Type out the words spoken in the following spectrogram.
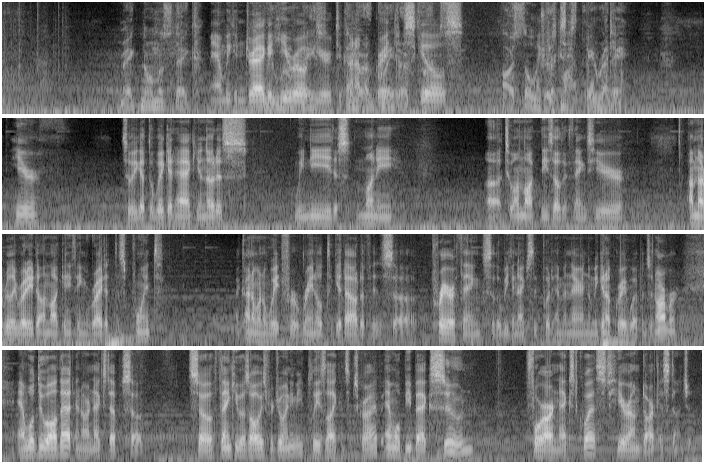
Make no mistake. And we can drag we a hero here to kind of upgrade the skills. Our soldiers like must be ready. Here. So we got the Wicked Hack. You'll notice we need money uh, to unlock these other things here. I'm not really ready to unlock anything right at this point. I kind of want to wait for Reynold to get out of his uh, prayer thing so that we can actually put him in there and then we can upgrade weapons and armor. And we'll do all that in our next episode. So thank you as always for joining me. Please like and subscribe and we'll be back soon for our next quest here on Darkest Dungeon.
